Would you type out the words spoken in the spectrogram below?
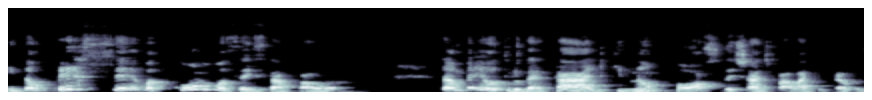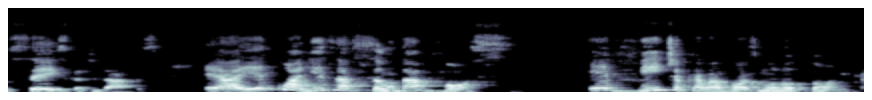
Então, perceba como você está falando. Também outro detalhe que não posso deixar de falar aqui para vocês, candidatas, é a equalização da voz. Evite aquela voz monotônica,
